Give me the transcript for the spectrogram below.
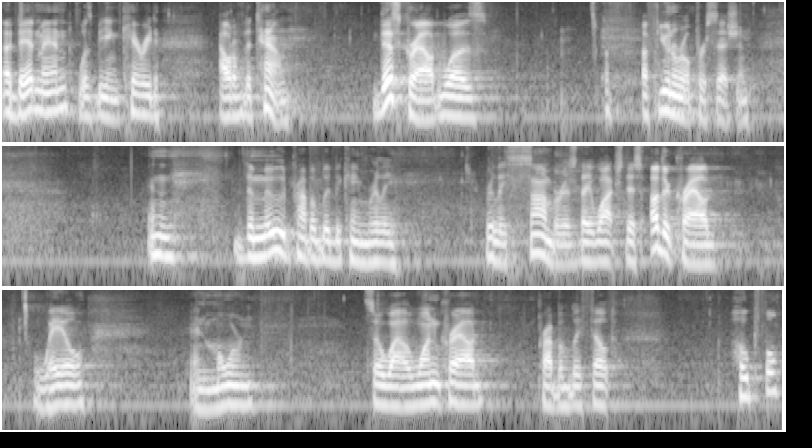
A dead man was being carried out of the town. This crowd was a funeral procession. And the mood probably became really, really somber as they watched this other crowd wail and mourn. So while one crowd probably felt hopeful,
